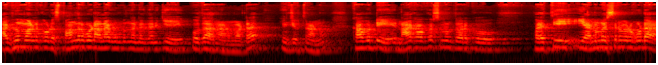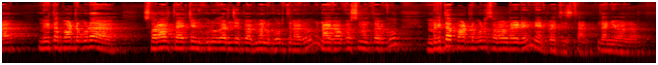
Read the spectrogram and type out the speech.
అభిమానులు కూడా స్పందన కూడా అలాగే ఉంటుందనే దానికి ఉదాహరణ అనమాట నేను చెప్తున్నాను. కాబట్టి నాకు అవకాశం వరకు ప్రతి ఈ అన్నమశ్రమలు కూడా మిగతా పాటలు కూడా స్వరాలు తయారు చేయండి గురువు గారిని చెప్పి అభిమానులు కోరుతున్నారు. నాకు అవకాశం ఉన్నంతవరకు మిగతా పాటలు కూడా స్వరాలు రాయడానికి నేను ప్రయత్నిస్తాను. ధన్యవాదాలు.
